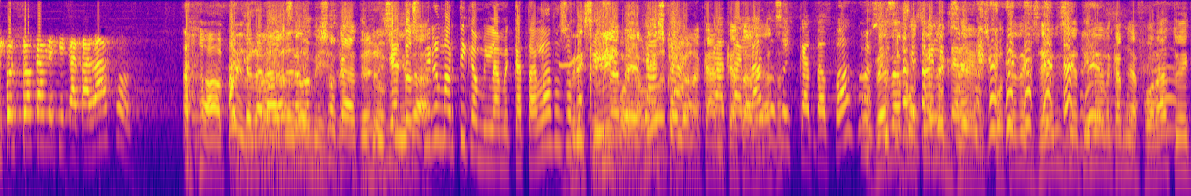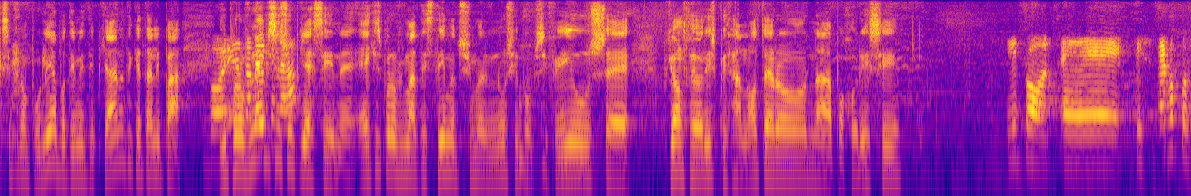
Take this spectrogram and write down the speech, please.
Μήπως το έκανε και κατά λάθος; Καταλάβω, να ρωτήσω κάτι. Για το Σπύρο Μαρτίκα μιλάμε. Κατά λάθος από Βρυσίδα είναι δύσκολο να κάνει κατά λάθος. όχι κατά πάθος. Βέβαια ποτέ δεν ξέρεις. Ποτέ δεν ξέρεις γιατί λένε καμιά φορά το έξυπνο πουλί από τη μύτη πιάνεται κτλ. Οι προβλέψεις σου ποιες είναι; Έχεις προβληματιστεί με τους σημερινούς υποψηφίους. Ποιον θεωρείς πιθανότερο να αποχωρήσει; Λοιπόν, ε, πιστεύω πως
